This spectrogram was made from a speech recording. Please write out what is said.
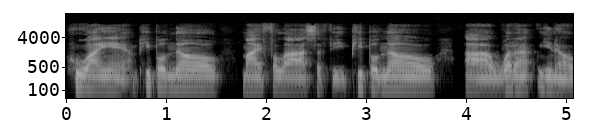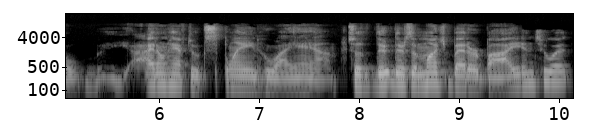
who I am. People know my philosophy. People know uh, what I, you know, I don't have to explain who I am. So there, there's a much better buy into it.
